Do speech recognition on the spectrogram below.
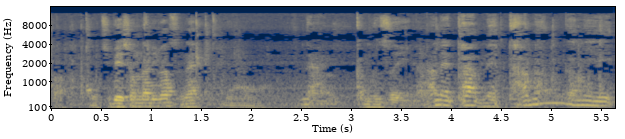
ぱ、モチベーションになりますね。となんかむずいなネタネタ番組。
